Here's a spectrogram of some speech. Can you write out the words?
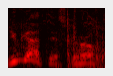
You got this, girl.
